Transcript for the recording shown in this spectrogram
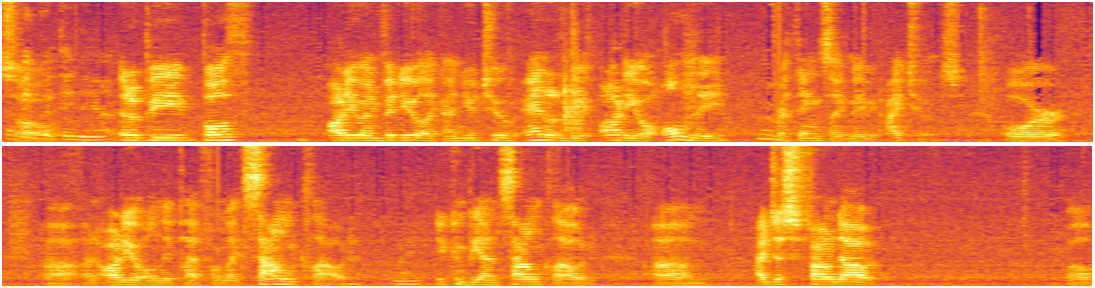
That'd be a So good thing to have. it'll be both audio and video like on YouTube and it'll be audio only Hmm. for things like maybe iTunes or uh, an audio only platform like SoundCloud. Right. You can be on SoundCloud. Um, I just found out, well,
